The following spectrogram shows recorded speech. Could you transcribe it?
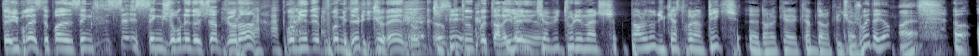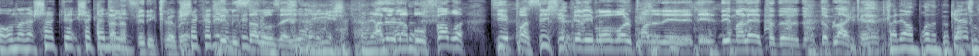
t'as eu Brest pendant 5, 5 journées de championnat, premier de, premier de Ligue 1. Donc, Tu euh, sais, tout peut Yann, arriver. tu as vu tous les matchs. Parle-nous du Castres Olympique, dans lequel, club dans lequel tu as joué d'ailleurs. Ouais. Euh, on en a chaque, chaque T'en année. as fait des clubs. hein. Chaque année, T'aimais ça, l'oseille. Ah, le labo Fabre, tu es passé chez Perry Brevol prendre des, des, des mallettes de, de, de black. Hein. fallait en prendre un peu partout.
